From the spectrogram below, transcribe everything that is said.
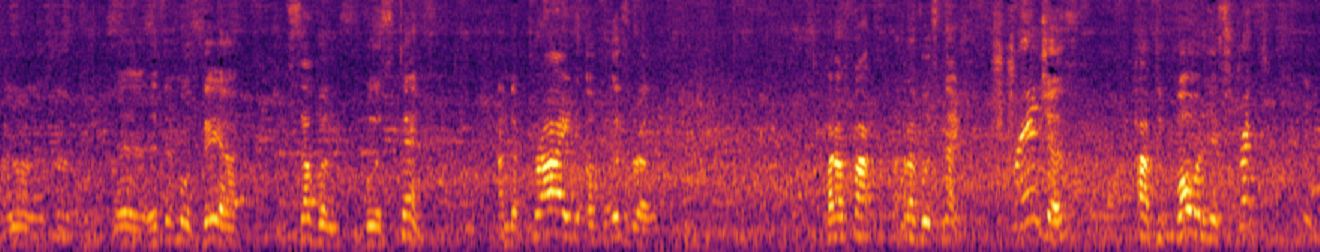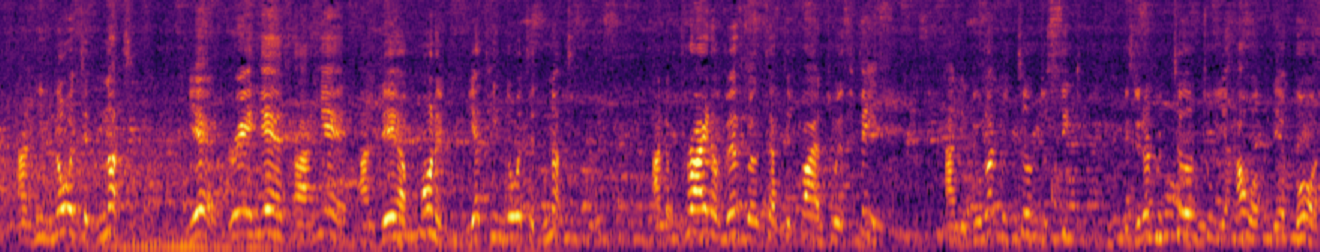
I don't understand. Hosea 7 verse 10. And the pride of Israel. Matter of fact, another verse 9. Strangers have devoured his strength, and he knoweth it not. Yeah, gray hairs are here and there upon him, yet he knoweth it not. And the pride of Israel testified to his face, and they do not return to seek, they do not return to Yahweh their God,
